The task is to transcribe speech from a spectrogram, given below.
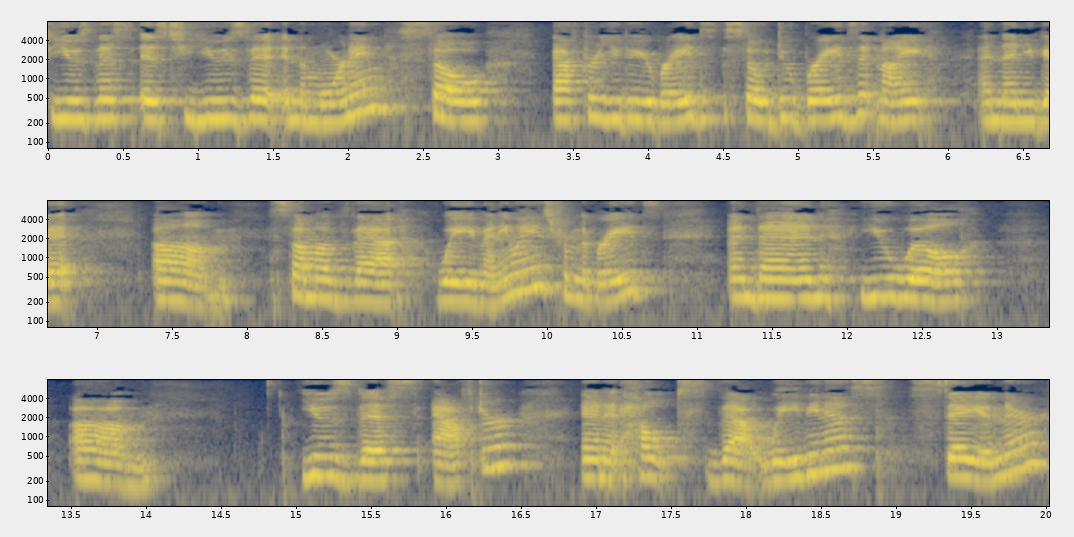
to use this is to use it in the morning. So after you do your braids, so do braids at night and then you get um, some of that wave anyways from the braids. And then you will um, use this after and it helps that waviness stay in there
